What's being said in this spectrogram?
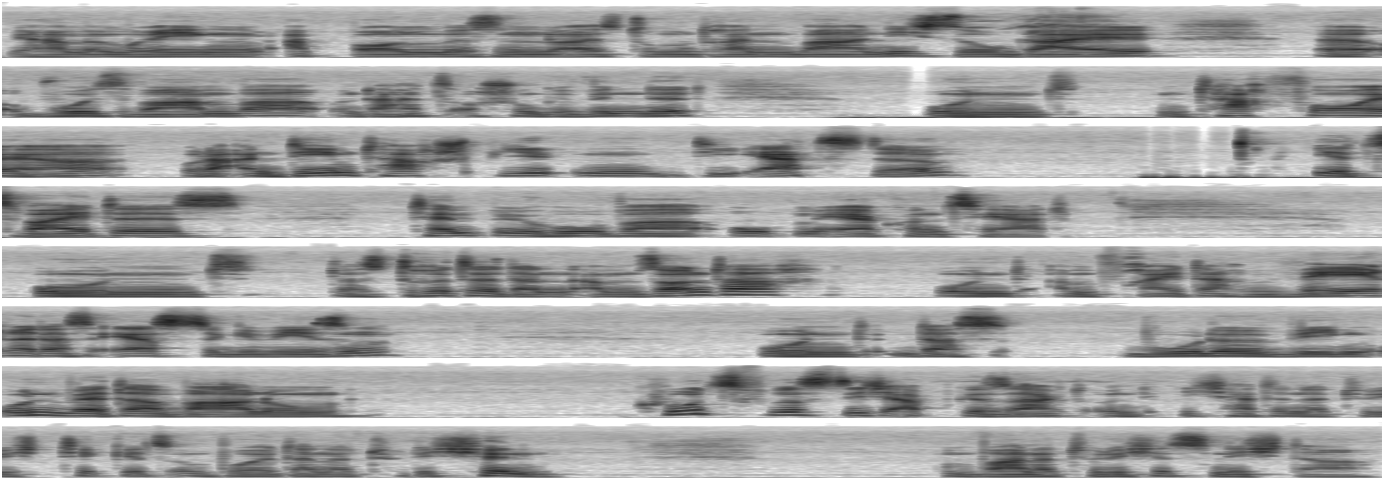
Wir haben im Regen abbauen müssen, alles drum und dran war nicht so geil, äh, obwohl es warm war und da hat es auch schon gewindet. Und einen Tag vorher oder an dem Tag spielten die Ärzte ihr zweites Tempelhofer Open Air Konzert. Und das dritte dann am Sonntag und am Freitag wäre das erste gewesen. Und das wurde wegen Unwetterwarnung kurzfristig abgesagt und ich hatte natürlich Tickets und wollte da natürlich hin. Und war natürlich jetzt nicht da.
